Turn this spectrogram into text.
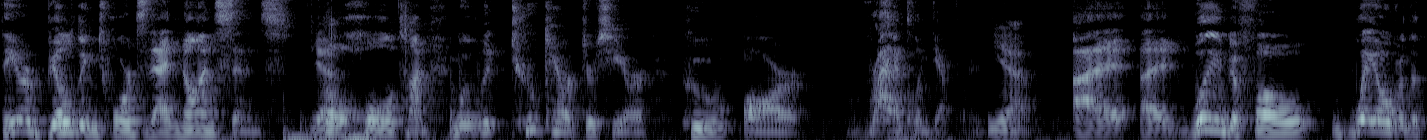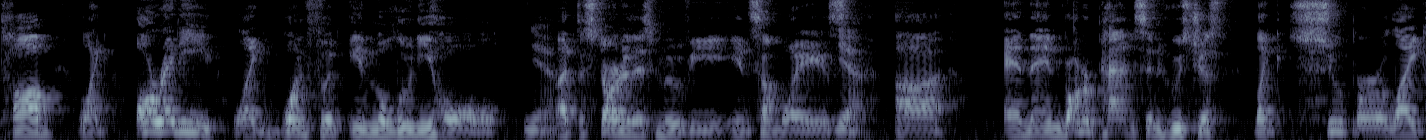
they are building towards that nonsense Yeah. the whole time. And we've got two characters here who are radically different. yeah, Uh, uh, William Dafoe, way over the top, like already like one foot in the loony hole Yeah. at the start of this movie in some ways. Yeah. Uh, and then Robert Pattinson, who's just like super like.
